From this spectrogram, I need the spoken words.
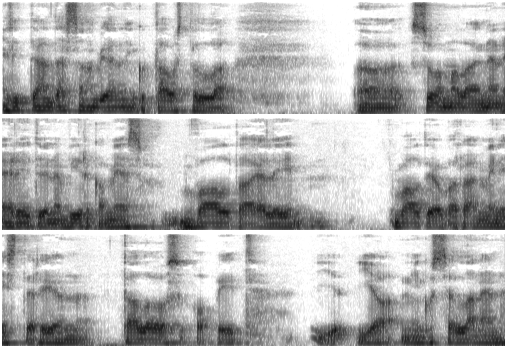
Ja sittenhän tässä on vielä niin kuin taustalla uh, suomalainen erityinen virkamiesvalta, eli valtiovarainministeriön talousopit ja, ja niin kuin sellainen,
